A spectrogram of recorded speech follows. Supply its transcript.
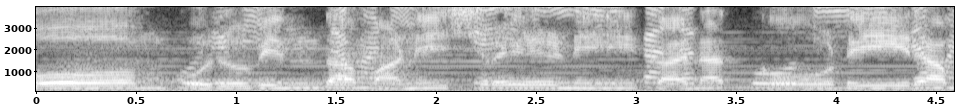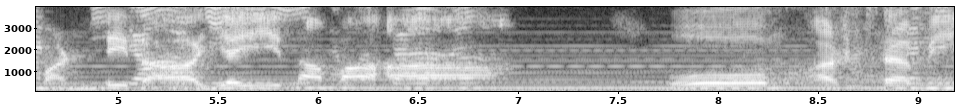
ॐ कुरुविन्दमणिश्रेणीकनत्कोटीरमण्डितायै नमः ॐ अष्टमी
